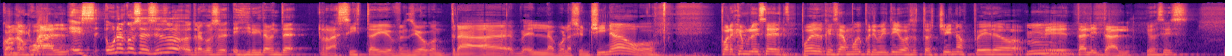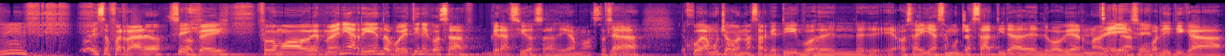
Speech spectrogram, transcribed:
Con lo cual. para, es, una cosa es eso, otra cosa es directamente racista y ofensivo contra eh, la población china o. Por ejemplo, dice, puede que sean muy primitivos estos chinos, pero Mm. eh, tal y tal. Y vos decís, Mm, eso fue raro. Sí. Ok. Fue como, me venía riendo porque tiene cosas graciosas, digamos. O sea, juega mucho con los arquetipos, del, de- o sea, y hace mucha sátira del gobierno y de la sí. política.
